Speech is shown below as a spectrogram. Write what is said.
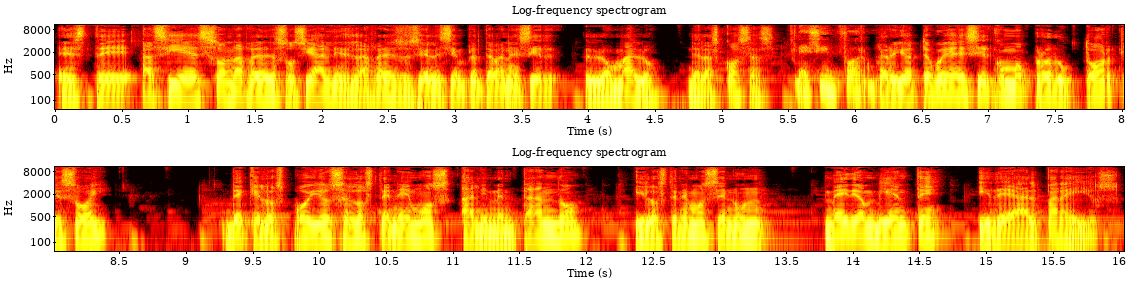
este, así es, son las redes sociales. Las redes sociales siempre te van a decir lo malo de las cosas. Desinforma. Pero yo te voy a decir como productor que soy, de que los pollos se los tenemos alimentando y los tenemos en un medio ambiente ideal para ellos.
